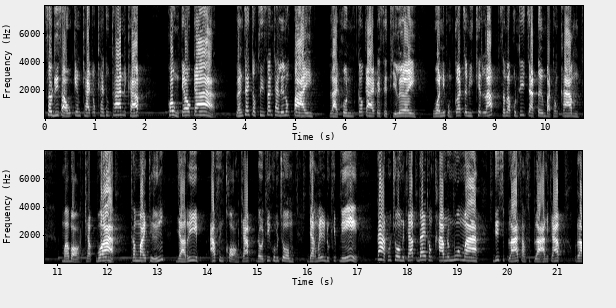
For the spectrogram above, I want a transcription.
สวัสดีสาวเกมแคสโอแคนทุกท่านนะครับผมแก้วกล้า หลังจากจบซีซั่นชาเลนจ์ลงไป หลายคนก็กลายเป็นเศรษฐีเลย วันนี้ผมก็จะมีเคล็ดลับสำหรับคนที่จะเติมบัตรทองคำมาบอกครับว่าทำไมถึงอย่ารีบอัพสิ่งของครับ โดยที่คุณผู้ชมยังไม่ได้ดูคลิปนี้ ถ้าคุณผู้ชมนะครับได้ทองคำน้ำม่วงมา 20 ล้าน 30 ล้านนะครับเรา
